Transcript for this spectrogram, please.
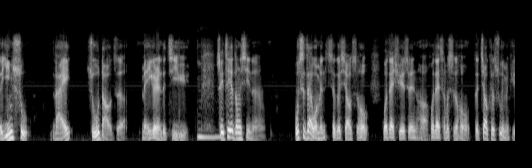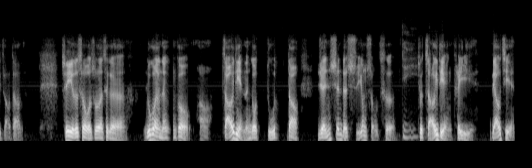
的因素来主导着每一个人的际遇。嗯，所以这些东西呢，不是在我们这个小时候或在学生哈或在什么时候的教科书里面可以找到的。所以有的时候我说这个，如果能够啊。早一点能够读到人生的使用手册，对，就早一点可以了解，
